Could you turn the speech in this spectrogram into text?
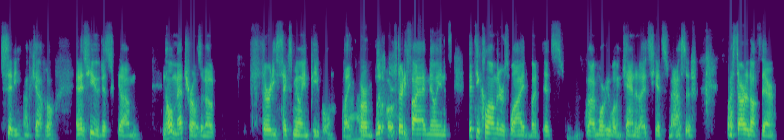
city, not the capital, and it's huge. It's um, the whole metro is about 36 million people, like wow. or, or 35 million. It's 50 kilometers wide, but it's got more people than Canada. It's it's massive. I started off there,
